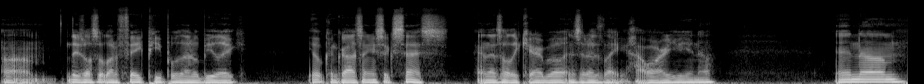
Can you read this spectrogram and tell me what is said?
um, there's also a lot of fake people that'll be like, yo, congrats on your success, and that's all they care about instead of like, how are you, you know, and um,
